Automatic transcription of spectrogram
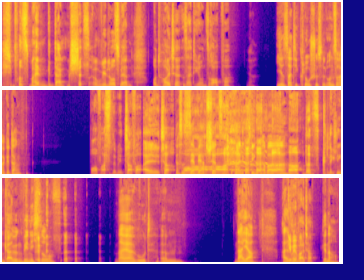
Ich muss meinen Gedankenschiss irgendwie loswerden. Und heute seid ihr unsere Opfer. Ihr seid die Kloschüssel unserer Gedanken. Boah, was eine Metapher, Alter. Das ist sehr Boah. wertschätzend. Ich meine, klingt aber das klingt, klingt irgendwie nicht so. Naja, gut. Ähm, naja. Also, Gehen wir weiter. Genau.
